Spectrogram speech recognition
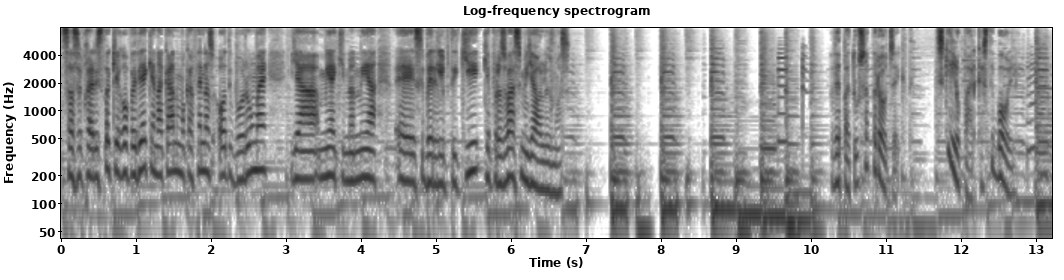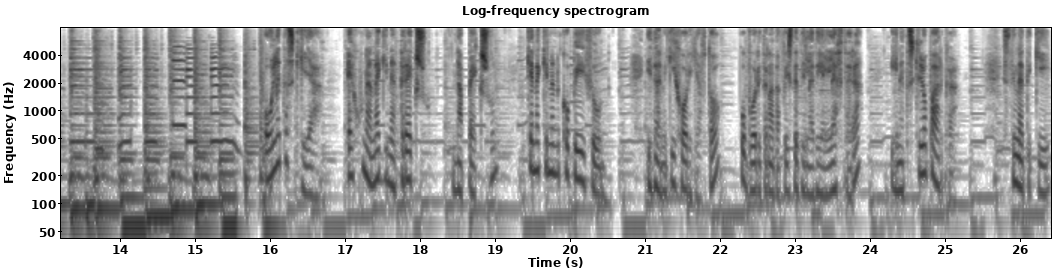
Σας ευχαριστώ και εγώ, παιδιά, και να κάνουμε ο καθένας ό,τι μπορούμε για μια κοινωνία ε, συμπεριληπτική και προσβάσιμη για όλους μας. The Patusa Project, σκυλοπάρκα στην πόλη. Όλα τα σκυλιά έχουν ανάγκη να τρέξουν, να παίξουν και να κοινωνικοποιηθούν. Ιδανική χώρη γι' αυτό, που μπορείτε να τα αφήσετε δηλαδή ελεύθερα, είναι τα σκυλοπάρκα. Στην Αττική,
